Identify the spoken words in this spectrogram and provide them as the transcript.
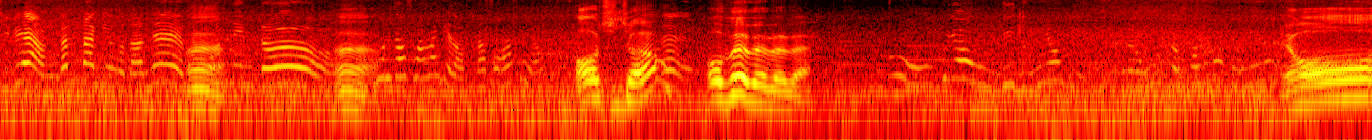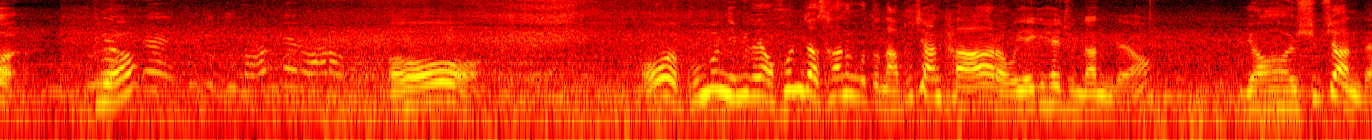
집에 안 간다기보다는 네. 부모님도 네. 혼자 사는 게 낫다고 하세요. 어 진짜요? 네. 어왜 왜 왜 왜? 어, 그냥 네 능력이 그냥 혼자 살라고 해요. 요 그래요? 네, 굳이 네 마음대로 하라고. 어. 어, 부모님이 그냥 혼자 사는 것도 나쁘지 않다라고 얘기해 준다는데요. 야, 쉽지 않은데.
